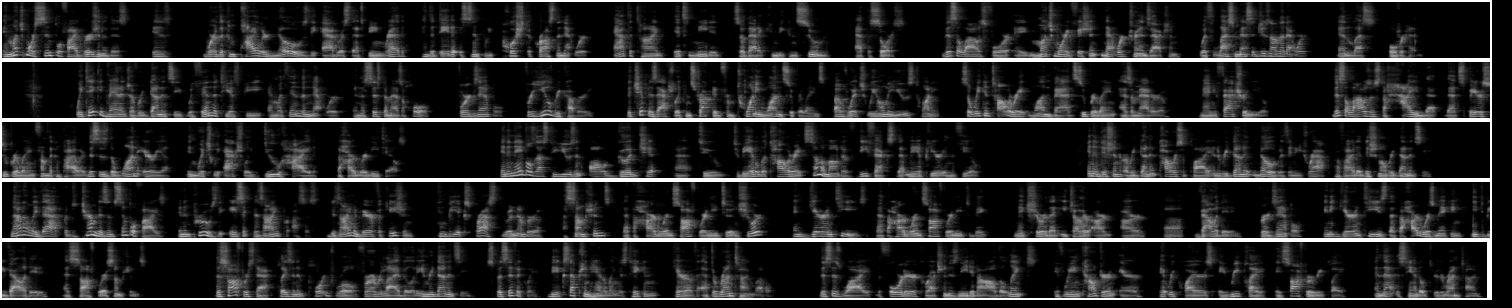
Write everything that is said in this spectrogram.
A much more simplified version of this is where the compiler knows the address that's being read and the data is simply pushed across the network at the time it's needed so that it can be consumed at the source. This allows for a much more efficient network transaction with less messages on the network and less overhead. We take advantage of redundancy within the TSP and within the network and the system as a whole. For example, For yield recovery, the chip is actually constructed from 21 superlanes, of which we only use 20. So we can tolerate one bad superlane as a matter of manufacturing yield. This allows us to hide that, that spare superlane from the compiler. This is the one area in which we actually do hide the hardware details. It enables us to use an all good chip uh, to, to be able to tolerate some amount of defects that may appear in the field. In addition, a redundant power supply and a redundant node within each rack provide additional redundancy. Not only that, but determinism simplifies and improves the ASIC design process. Design and verification can be expressed through a number of assumptions that the hardware and software need to ensure and guarantees that the hardware and software need to make, make sure that each other are, are uh, validating. For example, any guarantees that the hardware is making need to be validated as software assumptions. The software stack plays an important role for our reliability and redundancy. Specifically, the exception handling is taken care of at the runtime level. This is why the forward error correction is needed on all the links. If we encounter an error, it requires a replay, a software replay, and that is handled through the runtime.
